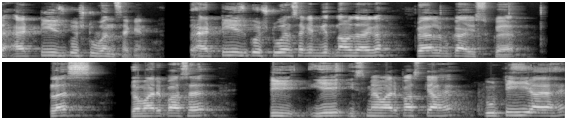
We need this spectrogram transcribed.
At t is to one second तो at t is to one second कितना हो जाएगा? ट्वेल्व का स्क्वायर प्लस जो हमारे पास है टी ये इसमें हमारे पास क्या है? टू टी ही आया है।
